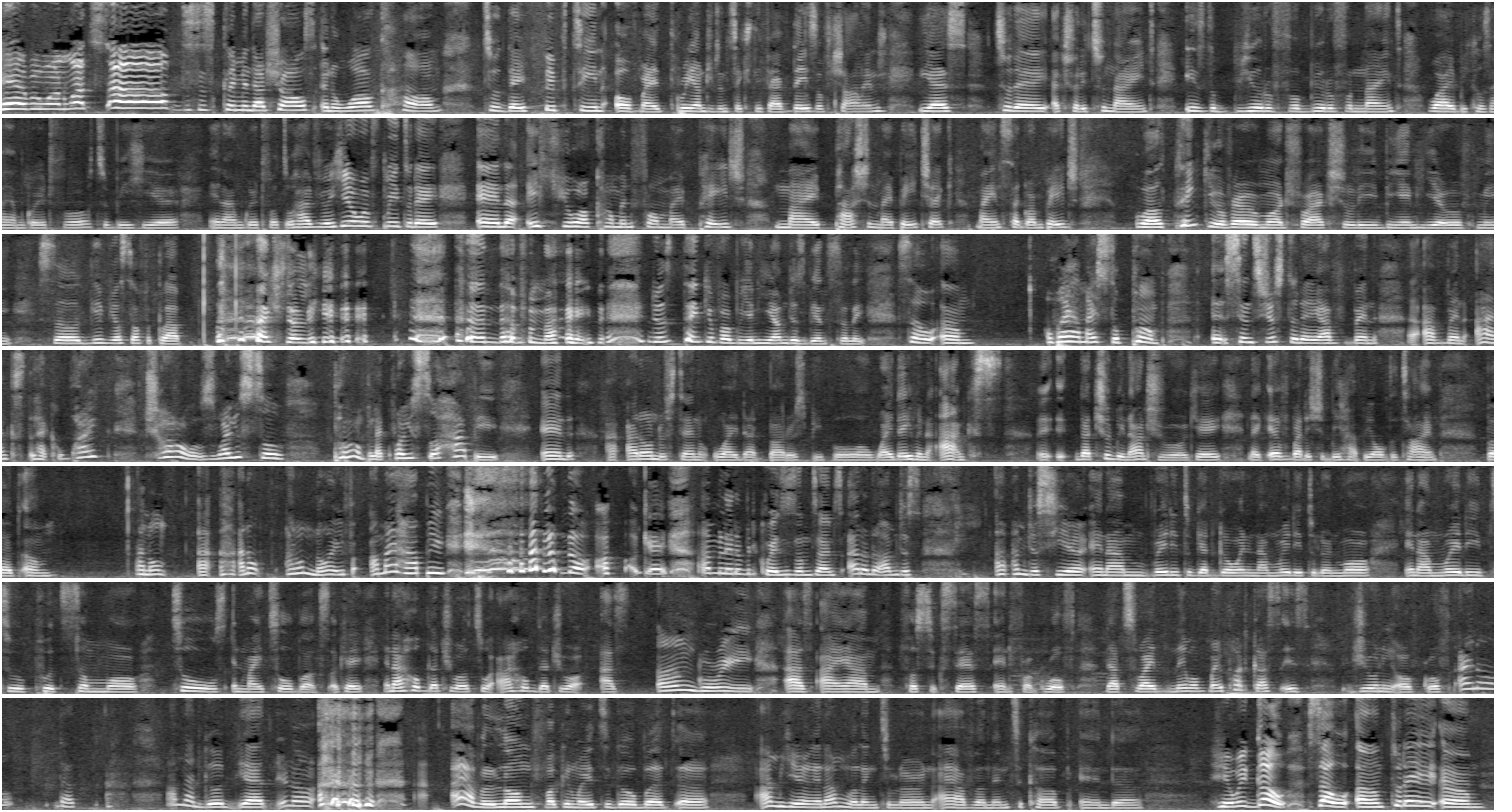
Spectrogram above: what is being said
Hey everyone, what's up? This is Cleminda Charles and welcome to day 15 of my 365 days of challenge. Yes, today, actually tonight, is the beautiful, beautiful night. Why? Because I am grateful to be here and I'm grateful to have you here with me today. And if you are coming from my page, my passion, my paycheck, my Instagram page, well, thank you very much for actually being here with me. So give yourself a clap. actually. Never mind. Just thank you for being here. I'm just being silly. So, um, why am I so pumped? Uh, since yesterday, I've been, I've been asked like, why, Charles? Why are you so pumped? Like, why are you so happy? And I, I don't understand why that bothers people or why they even ask it, it, that should be natural, okay? Like everybody should be happy all the time, but um, I don't. I, I don't I don't know if am I happy. I don't know. Okay, I'm a little bit crazy sometimes. I don't know. I'm just I'm just here and I'm ready to get going and I'm ready to learn more and I'm ready to put some more tools in my toolbox. Okay, and I hope that you are too. I hope that you are as hungry as I am for success and for growth. That's why the name of my podcast is Journey of Growth. I know that I'm not good yet, you know. I have a long fucking way to go, but uh, I'm here and I'm willing to learn. I have an empty cup and uh, here we go. So um, today, um,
